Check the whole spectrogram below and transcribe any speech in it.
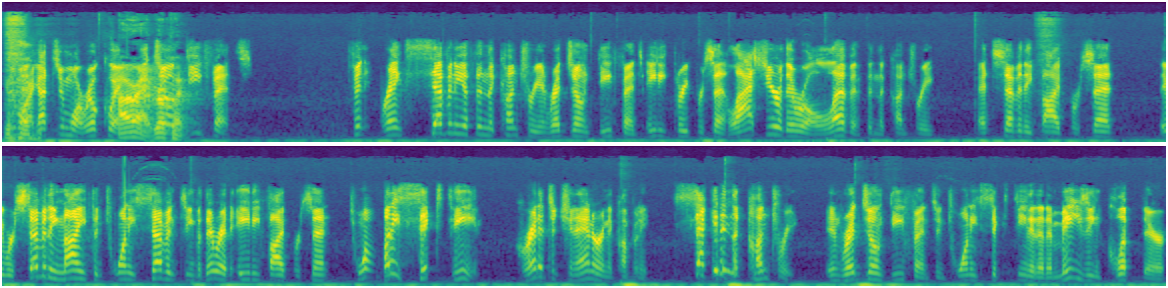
Two more. I got two more, real quick. All right, red real zone quick. defense. Fin- ranked 70th in the country in red zone defense, 83%. Last year, they were 11th in the country at 75%. They were 79th in 2017, but they were at 85%. 2016, credit to Chinander and the company, second in the country in red zone defense in 2016 at an amazing clip there.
